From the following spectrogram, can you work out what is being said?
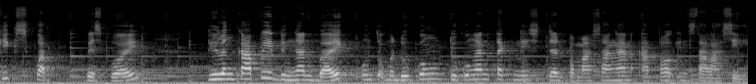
Geek Squad Best Boy dilengkapi dengan baik untuk mendukung dukungan teknis dan pemasangan atau instalasi.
